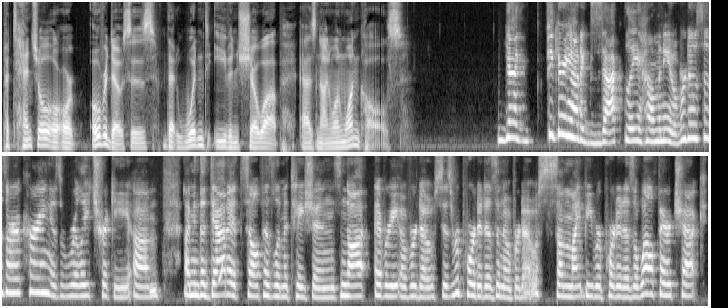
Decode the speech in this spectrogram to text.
potential or, or overdoses that wouldn't even show up as 911 calls. Yeah, figuring out exactly how many overdoses are occurring is really tricky. Um, I mean, the data itself has limitations. Not every overdose is reported as an overdose. Some might be reported as a welfare check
